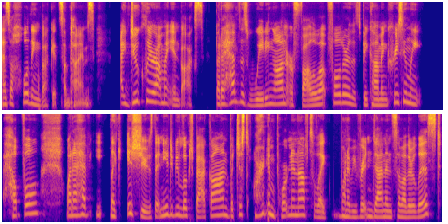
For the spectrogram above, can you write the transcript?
as a holding bucket sometimes. I do clear out my inbox, but I have this waiting on or follow up folder that's become increasingly helpful when I have like issues that need to be looked back on, but just aren't important enough to like want to be written down in some other list.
